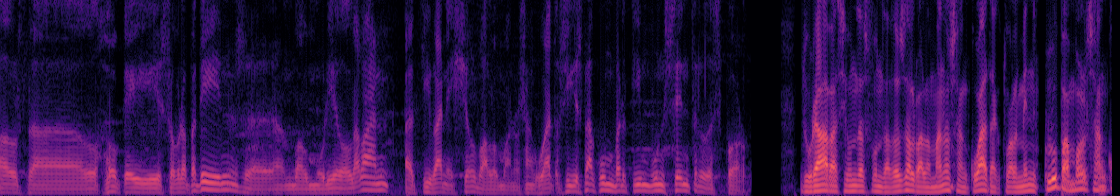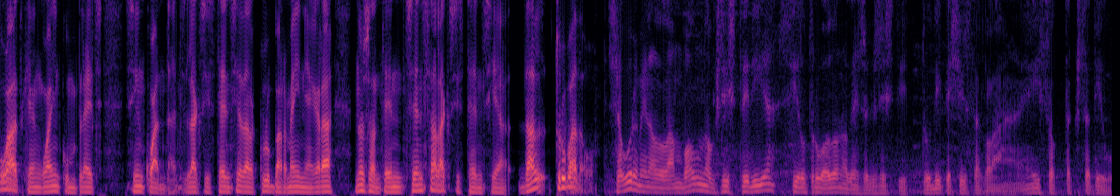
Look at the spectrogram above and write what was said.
els del hockey sobre patins, eh, amb el Muriel al davant. Aquí va néixer el balonmano Sant Cugat, o sigui, es va convertir en un centre d'esport. Durà va ser un dels fundadors del balonmano Sant Cuat, actualment Club Handbol Sant Cuat, que enguany compleix 50 anys. L'existència del Club Vermell Negre no s'entén sense l'existència del trobador. Segurament el handbol no existiria si el trobador no hagués existit. T'ho dic així de clar, eh? i sóc taxatiu.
